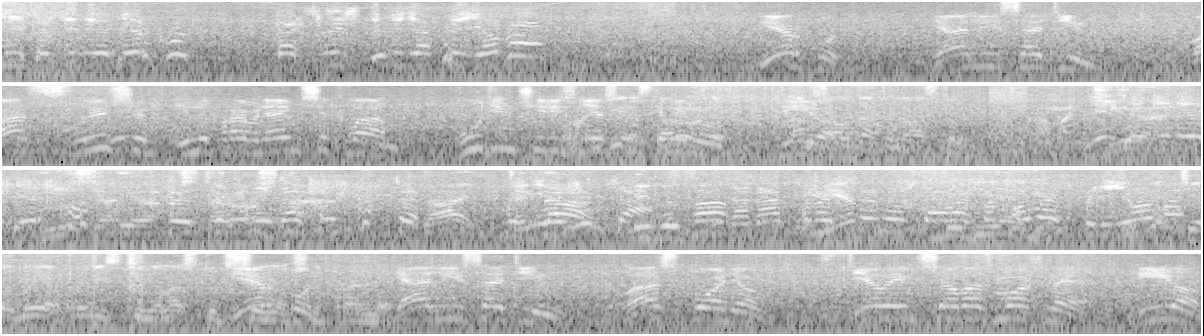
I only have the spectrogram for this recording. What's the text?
Литогене Беркут, как слышите меня приема? Беркут, я Лис-1. Вас слышим и направляемся к вам. Будем через Командир, несколько осторожно. минут. Там Прием. солдаты на восток. Командира, нельзя осторожно. Да, На нас срочно нужна ваша помощь, приема? Хотел бы я провести на мосту всю ночь напролет. я Лис-1. Вас понял. Сделаем все возможное. Прием.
